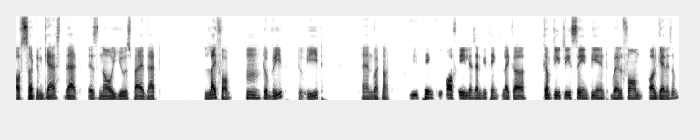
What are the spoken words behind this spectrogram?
of certain gas that is now used by that life form hmm. to breathe, to eat, and whatnot. We think of aliens and we think like a completely sentient, well formed organism.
